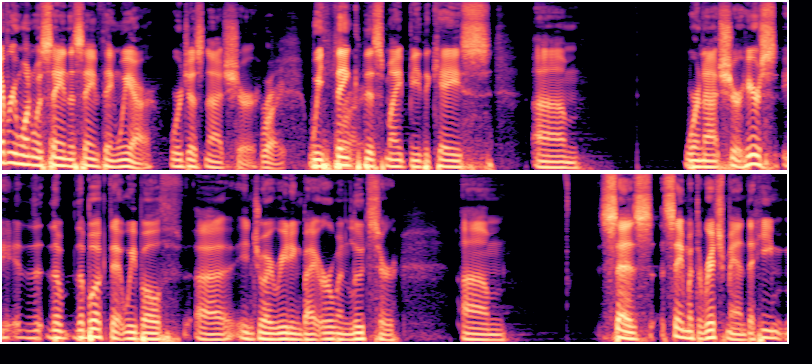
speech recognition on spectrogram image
Everyone was saying the same thing we are. We're just not sure. Right. We think Right. this might be the case. Um, we're not sure. Here's the the, the book that we both uh, enjoy reading by Erwin Lutzer. Um, says same with the rich man that he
